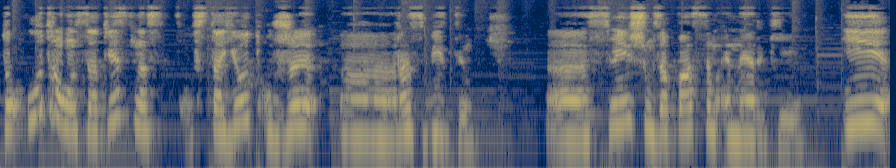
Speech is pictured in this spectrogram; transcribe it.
то утром он, соответственно, встает уже э, разбитым, э, с меньшим запасом энергии. И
